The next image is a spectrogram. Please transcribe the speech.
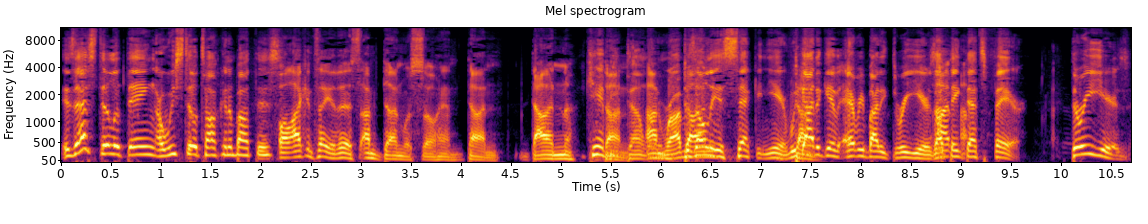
Is that still a thing? Are we still talking about this? Well, I can tell you this: I'm done with Sochan. Done. Done. You can't done. be done with I'm him, Rob. It's only his second year. We got to give everybody three years. I I'm- think that's fair. Three years.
